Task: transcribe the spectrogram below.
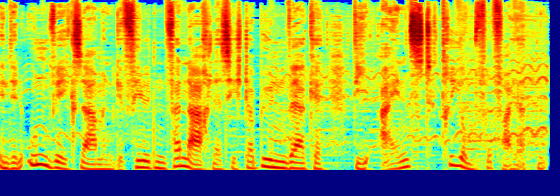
in den unwegsamen Gefilden vernachlässigter Bühnenwerke, die einst Triumphe feierten.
